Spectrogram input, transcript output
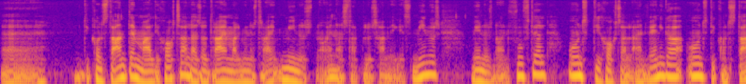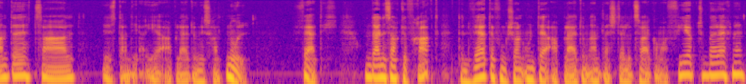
äh, die Konstante mal die Hochzahl, also 3 mal minus 3 minus 9, also statt plus haben wir jetzt minus, minus 9 Fünftel und die Hochzahl ein weniger und die konstante Zahl ist dann die ihre Ableitung ist halt 0. Fertig. Und dann ist auch gefragt, den Wert der Funktion und der Ableitung an der Stelle 2,4 zu berechnen.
